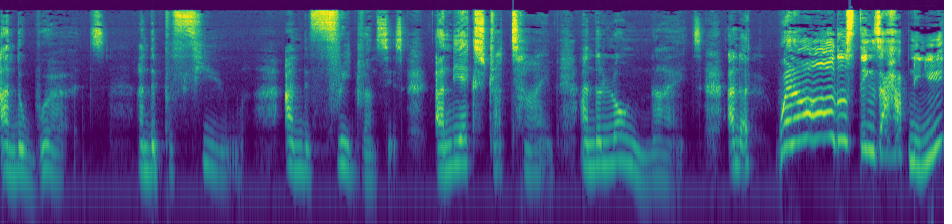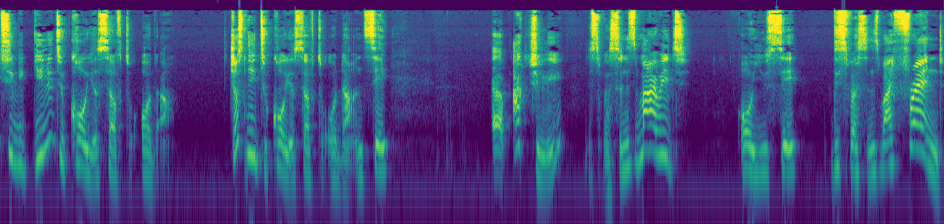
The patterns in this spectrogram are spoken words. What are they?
and the words and the perfume and the fragrances and the extra time and the long nights and the, when all those things are happening, you need to be, you need to call yourself to order. Just need to call yourself to order and say, uh, actually, this person is married, or you say, this person is my friend,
